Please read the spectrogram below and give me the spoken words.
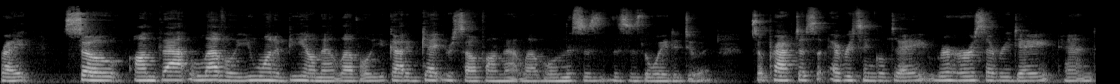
Right? So on that level, you want to be on that level. You got to get yourself on that level, and this is this is the way to do it. So practice every single day, rehearse every day, and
